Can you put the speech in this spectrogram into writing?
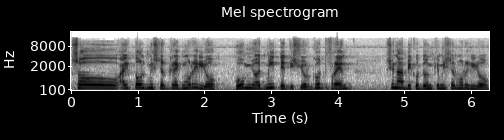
So, I told Mr. Greg Murillo, whom you admitted is your good friend, sinabi ko doon kay Mr. Murillo,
